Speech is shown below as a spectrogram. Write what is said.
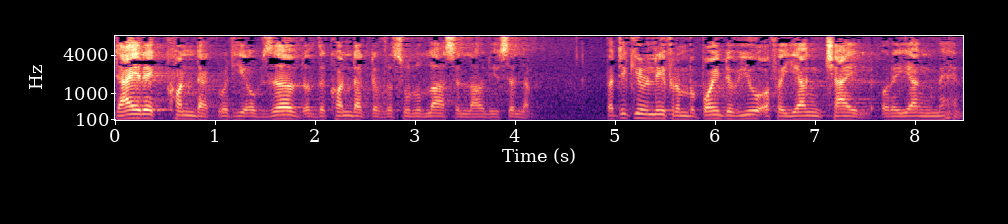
direct conduct, what he observed of the conduct of Rasulullah sallallahu alaihi wasallam. Particularly from the point of view of a young child or a young man.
